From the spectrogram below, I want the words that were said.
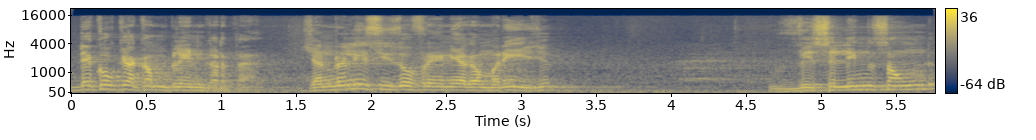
देखो क्या कंप्लेन करता है। जनरली सीजोफ्रेनिया का मरीज़ विसलिंग साउंड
